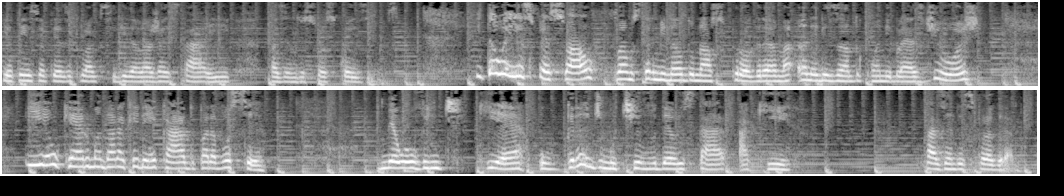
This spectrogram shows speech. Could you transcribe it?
e eu tenho certeza que logo em seguida ela já está aí fazendo suas coisinhas. Então é isso, pessoal. Vamos terminando o nosso programa Analisando com Annie Bless de hoje. E eu quero mandar aquele recado para você, meu ouvinte, que é o grande motivo de eu estar aqui fazendo esse programa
